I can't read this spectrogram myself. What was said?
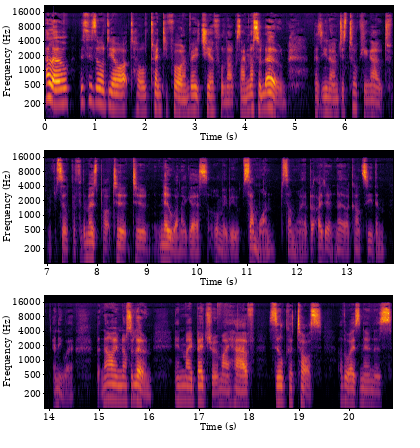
Hello, this is Audio Art Hole 24. I'm very cheerful now because I'm not alone. Because, you know, I'm just talking out, Silke, for the most part, to, to no one, I guess, or maybe someone somewhere, but I don't know. I can't see them anywhere. But now I'm not alone. In my bedroom, I have Silke Toss, otherwise known as.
